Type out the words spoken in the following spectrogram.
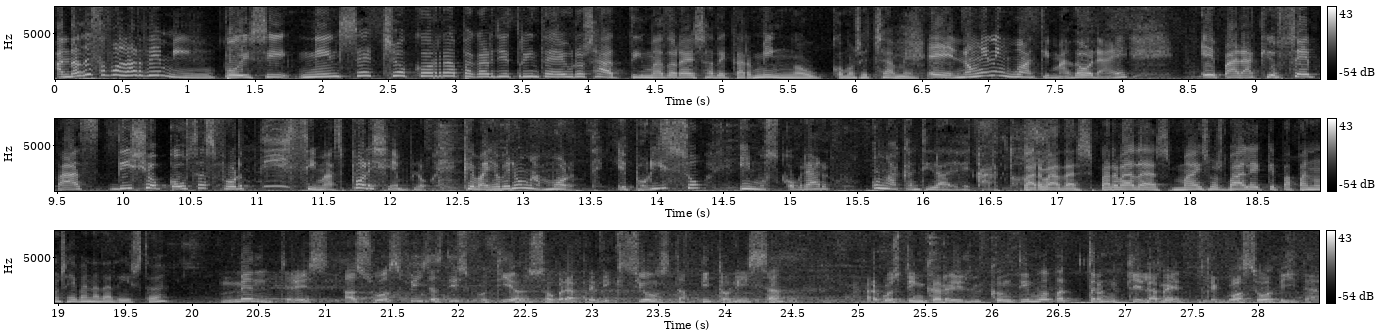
Andades a falar de min? Pois si, sí, nin se chocorra pagarlle 30 euros á timadora esa de Carmín ou como se chame. Eh, non é ninguna timadora, eh? e para que o sepas, dixo cousas fortísimas. Por exemplo, que vai haber unha morte e por iso imos cobrar unha cantidade de cartos. Parvadas, parvadas, máis vos vale que papá non saiba nada disto, eh? Mentres as súas fillas discutían sobre as prediccións da pitonisa, Agustín Carril continuaba tranquilamente coa súa vida.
